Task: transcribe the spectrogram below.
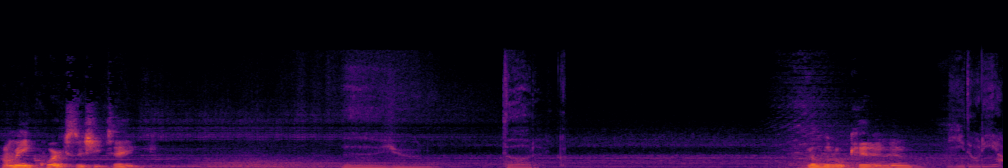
How many quirks did she take? 英雄の 誰か The little kid in him? 緑屋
